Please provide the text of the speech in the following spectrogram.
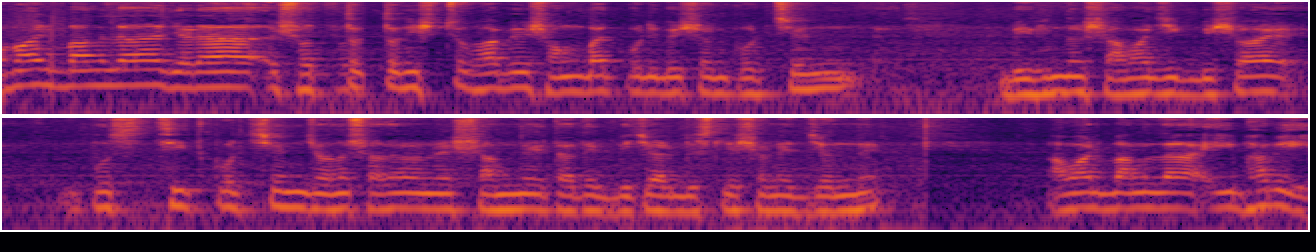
আমার বাংলা যারা সত্যনিষ্ঠভাবে সংবাদ পরিবেশন করছেন, বিভিন্ন সামাজিক বিষয় উপস্থিত করছেন জনসাধারণের সামনে তাদের বিচার বিশ্লেষণের জন্যে, আমার বাংলা এইভাবেই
